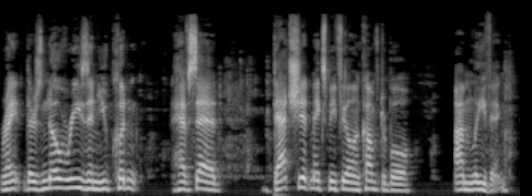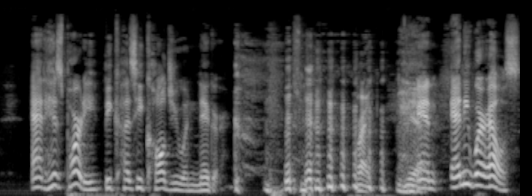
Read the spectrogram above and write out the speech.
right? There's no reason you couldn't have said, that shit makes me feel uncomfortable. I'm leaving. At his party because he called you a nigger. right. Yeah, And anywhere else,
